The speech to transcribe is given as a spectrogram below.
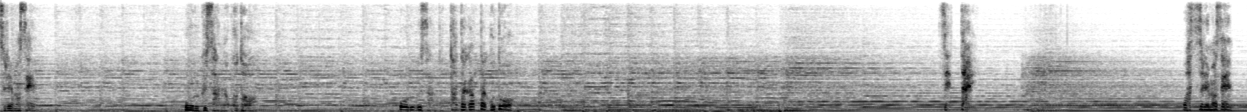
忘れません。オルグさんのことを。オルグさんと戦ったことを。絶対。忘れません。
